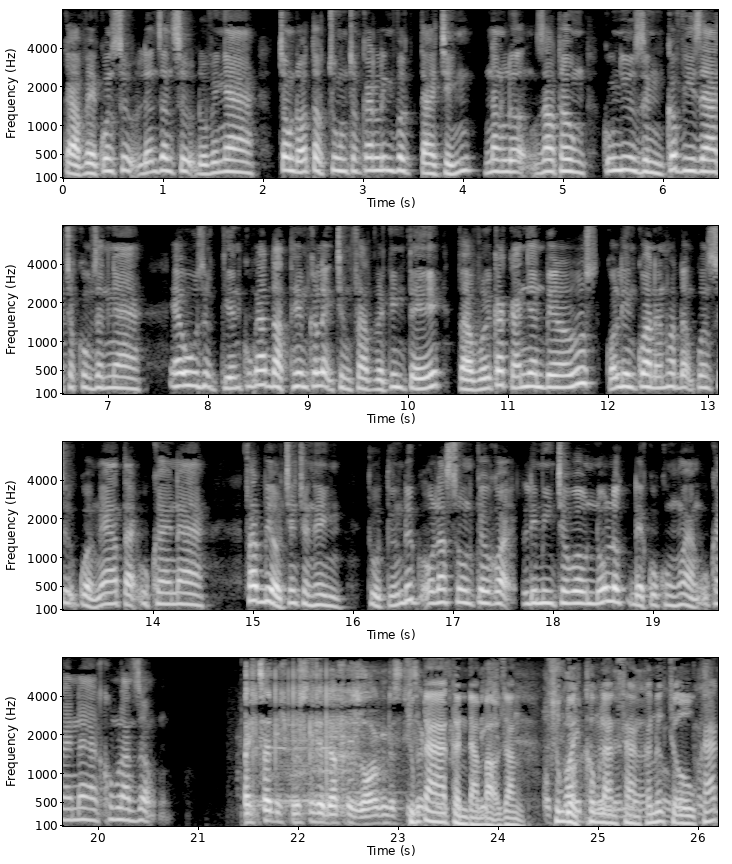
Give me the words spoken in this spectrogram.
cả về quân sự lẫn dân sự đối với Nga, trong đó tập trung trong các lĩnh vực tài chính, năng lượng, giao thông cũng như dừng cấp visa cho công dân Nga. EU dự kiến cũng áp đặt thêm các lệnh trừng phạt về kinh tế và với các cá nhân Belarus có liên quan đến hoạt động quân sự của Nga tại Ukraine. Phát biểu trên truyền hình, Thủ tướng Đức Olaf Scholz kêu gọi Liên minh châu Âu nỗ lực để cuộc khủng hoảng Ukraine không lan rộng. Chúng ta cần đảm bảo rằng xung đột không lan sang các nước châu Âu khác.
